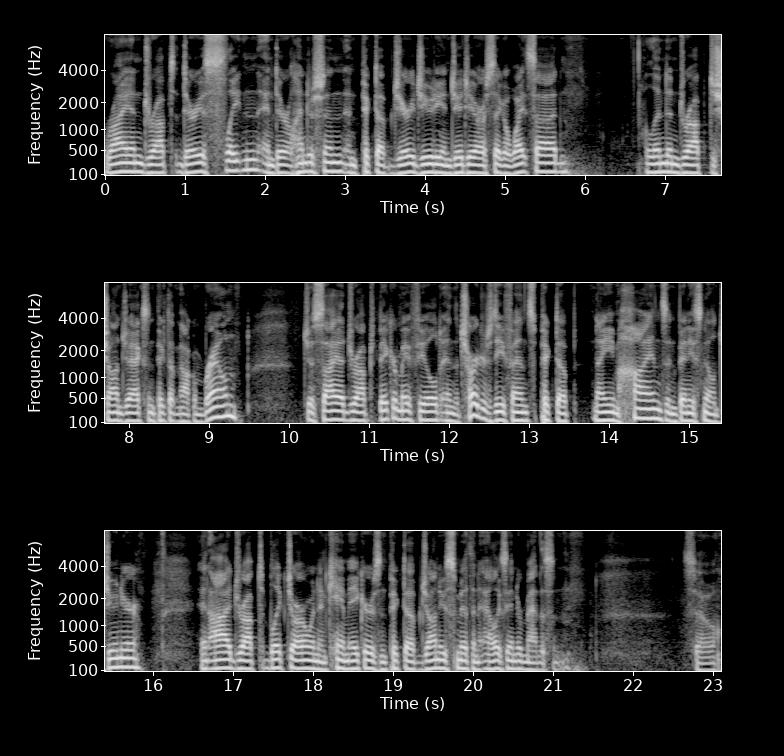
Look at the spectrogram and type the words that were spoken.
Ryan dropped Darius Slayton and Darrell Henderson and picked up Jerry Jeudy and JJ Arcega Whiteside. Lyndon dropped DeSean Jackson, picked up Malcolm Brown. Josiah dropped Baker Mayfield and the Chargers defense, picked up Nyheim Hines and Benny Snell Jr. And I dropped Blake Jarwin and Cam Akers and picked up Jonnu Smith and Alexander Mattison. So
